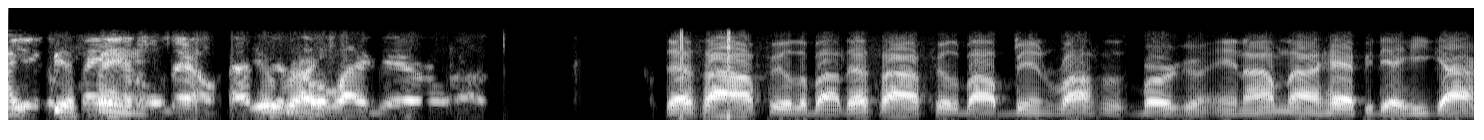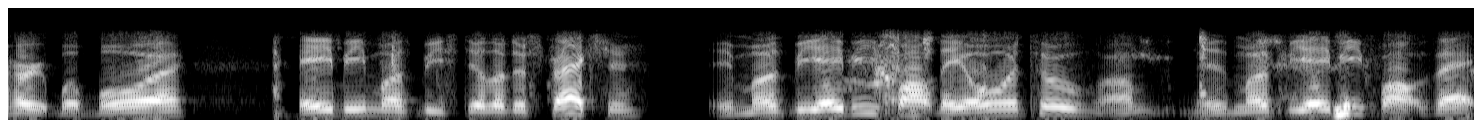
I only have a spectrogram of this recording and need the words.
I used to be a fan. now. I You're just right. don't like Aaron Rodgers. That's how I feel about that's how I feel about Ben Roethlisberger, and I'm not happy that he got hurt. But boy, AB must be still a distraction. It must be AB's fault. They 0 2. Um, it must be AB fault, Zach.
